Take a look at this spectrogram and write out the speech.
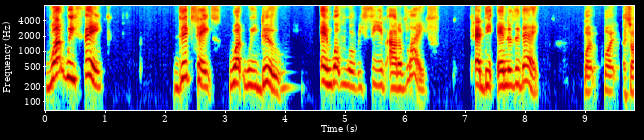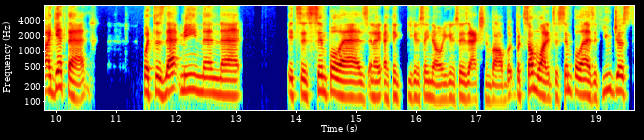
what we think dictates what we do and what we will receive out of life at the end of the day. But but so I get that. But does that mean then that it's as simple as, and I, I think you're gonna say no, you're gonna say there's action involved, but but somewhat it's as simple as if you just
